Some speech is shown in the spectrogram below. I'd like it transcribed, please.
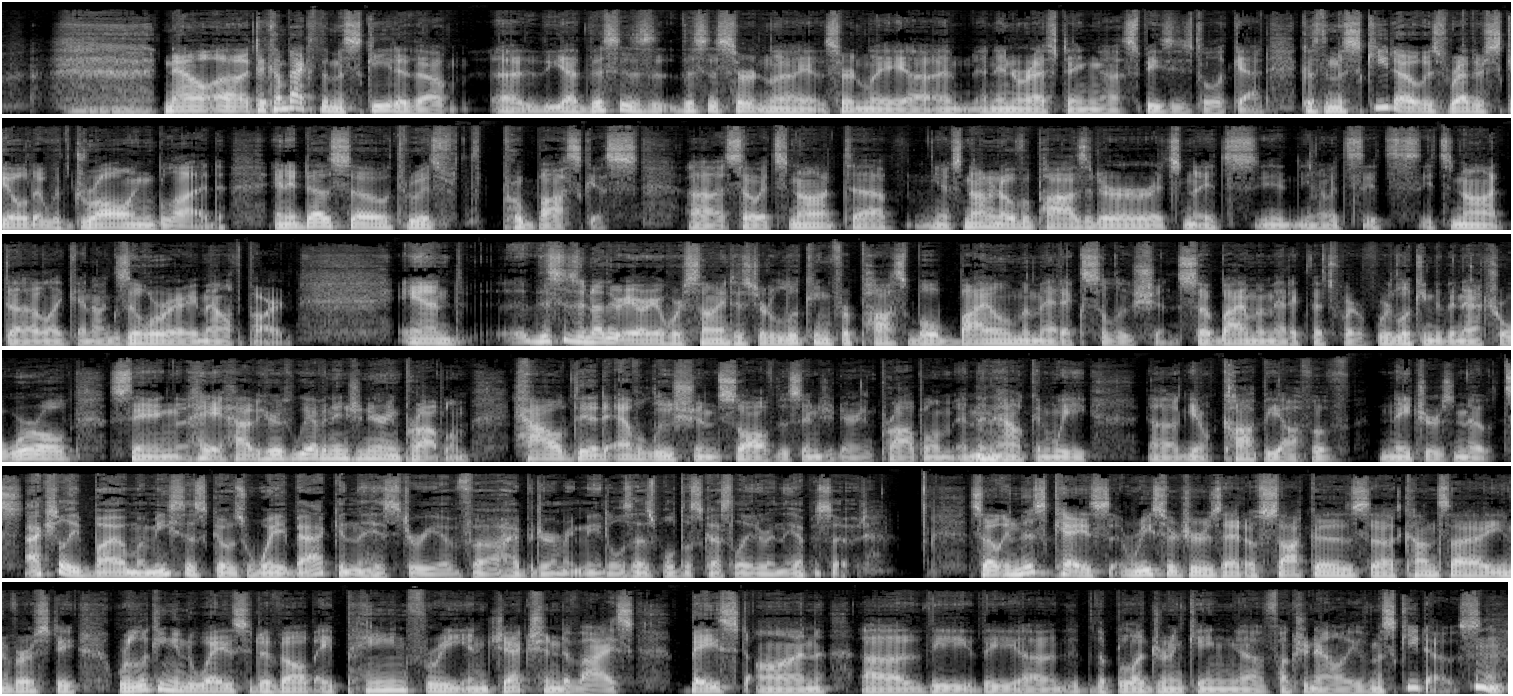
Now, uh, to come back to the mosquito, though, uh, yeah, this is this is certainly certainly uh, an, an, interesting uh, species to look at because the mosquito is rather skilled at withdrawing blood, and it does so through its proboscis. Uh, so it's not uh, you know it's not an ovipositor. It's it's you know it's it's it's not like an auxiliary mouth part. And this is another area where scientists are looking for possible biomimetic solutions. So biomimetic, that's where we're looking to the natural world, saying, "Hey, how, here's we have an engineering problem. How did evolution solve this engineering problem? And then mm-hmm. how can we, uh, you know, copy off of nature's notes?" Actually, biomimesis goes way back in the history of uh, hypodermic needles, as we'll discuss later in the episode. So, in this case, researchers at Osaka's uh, Kansai University were looking into ways to develop a pain-free injection device based on uh, the the uh, the blood drinking uh, functionality of mosquitoes. Hmm.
